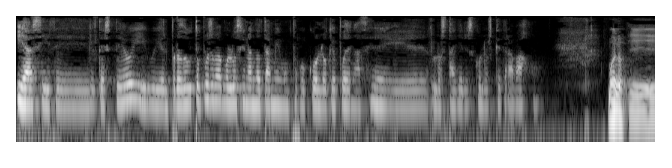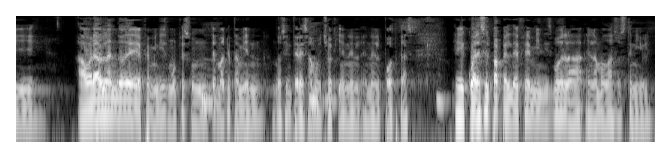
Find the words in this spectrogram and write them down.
y así hice el testeo y, y, el producto pues va evolucionando también un poco con lo que pueden hacer los talleres con los que trabajo. Bueno, y ahora hablando de feminismo, que es un tema que también nos interesa mucho aquí en el, en el podcast, eh, ¿cuál es el papel del feminismo en la, en la moda sostenible?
